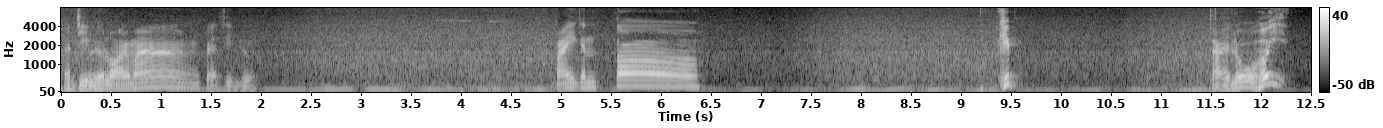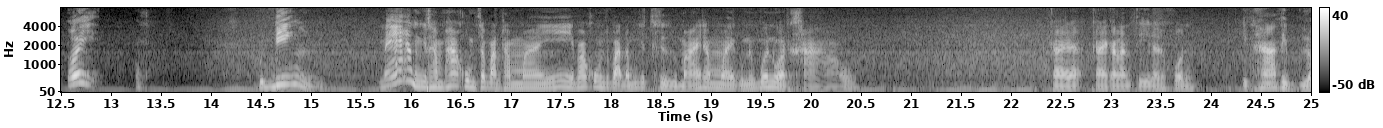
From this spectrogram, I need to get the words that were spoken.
ทันจีบเรียบร้อยแล้วมั้งแปดสิบอยู่ ไปกันต่อ คลิปสายโล เฮ้ย เฮ้ยกูดิ้ง แม่มึงจะทำผ้าคลุมสะบัดทำไม ผ้าคลุมสะบัดแล้วมึงจะถือไม้ทำไม กูนึกว่าหนวดขาวใกล้แล้วใกล้การันตีแล้วทุกคน อีกห้าสิบโล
